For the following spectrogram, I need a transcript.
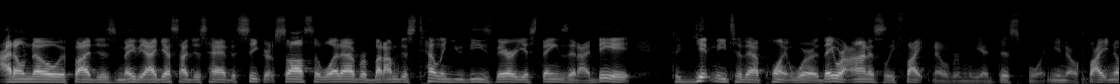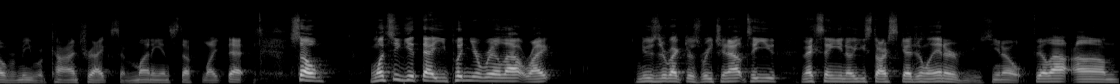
I don't know if I just maybe I guess I just had the secret sauce or whatever, but I'm just telling you these various things that I did to get me to that point where they were honestly fighting over me at this point, you know, fighting over me with contracts and money and stuff like that. So once you get that, you putting your reel out, right? News directors reaching out to you. Next thing you know, you start scheduling interviews. You know, fill out um,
